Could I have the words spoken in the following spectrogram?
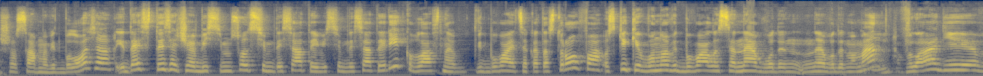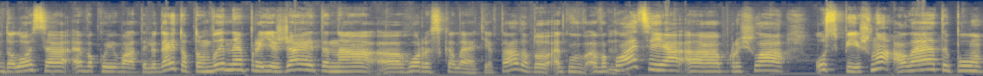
що саме відбулося. І десь 1870-80 рік, власне, відбувається катастрофа, оскільки воно відбувалося не в один не в один момент. Владі вдалося евакуювати людей. Тобто, ви не приїжджаєте на е, гори скелетів. Та тобто евакуація е, пройшла успішно, але типу.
